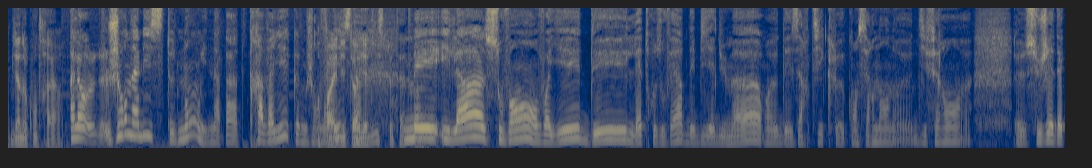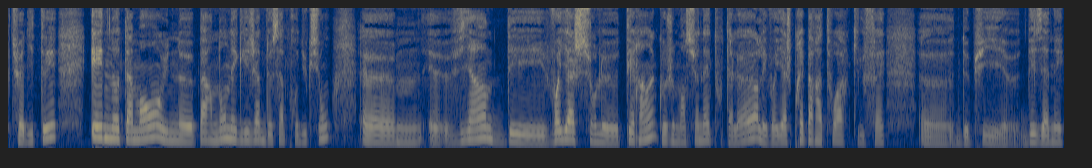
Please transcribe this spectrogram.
bien au contraire. Alors, journaliste, non, il n'a pas travaillé comme journaliste. Enfin, éditorialiste peut-être. Mais il a souvent envoyé des lettres ouvertes, des billets d'humeur, des articles concernant différents sujets d'actualité, et notamment une part non négligeable de sa production vient des voyages sur le terrain que je mentionnais tout à l'heure, les voyages préparatoires qu'il fait euh, depuis euh, des années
